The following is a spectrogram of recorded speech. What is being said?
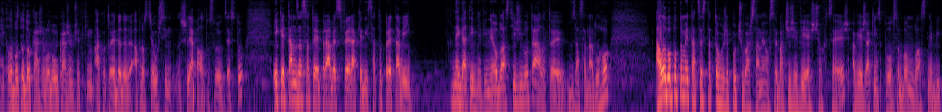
Hej, lebo to dokážem, lebo ukážem všetkým, ako to je DDD a proste už si šliapal tú svoju cestu. I keď tam zasa to je práve sféra, kedy sa to pretaví negatívne v inej oblasti života, ale to je zasa na dlho. Alebo potom je tá cesta toho, že počúvaš samého seba, čiže vieš, čo chceš a vieš, akým spôsobom vlastne by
